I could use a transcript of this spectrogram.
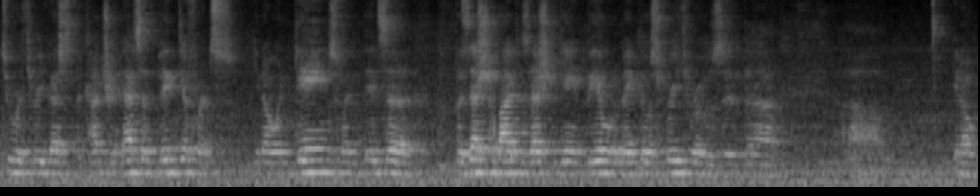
two or three best in the country, and that's a big difference. You know, in games when it's a possession by possession game, be able to make those free throws, and uh, um, you know,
